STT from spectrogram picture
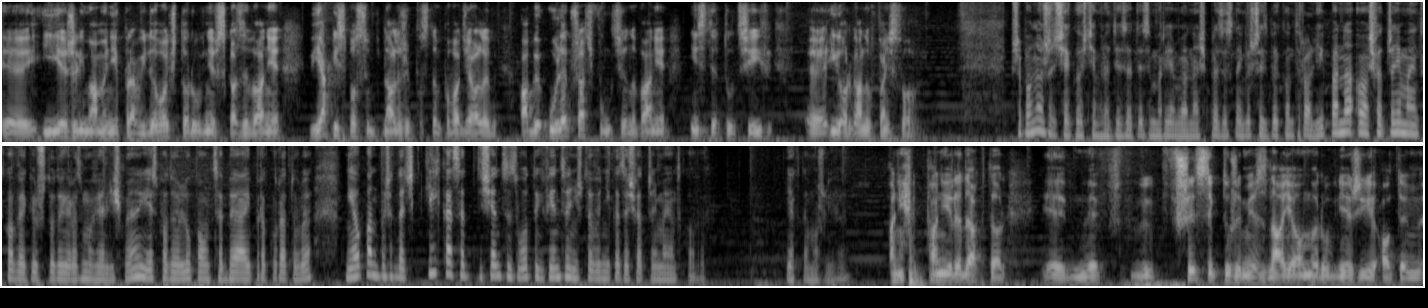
e, i jeżeli mamy nieprawidłowość, to również wskazywanie, w jaki sposób należy postępować, ale, aby ulepszać funkcjonowanie instytucji i organów państwowych. Przypomnę, że dzisiaj gościem Radia Z jest Marian Banaś, prezes Najwyższej Izby Kontroli. Pana oświadczenie majątkowe, jak już tutaj rozmawialiśmy, jest pod lupą CBA i prokuratury. Miał pan posiadać kilkaset tysięcy złotych więcej niż to wynika ze świadczeń majątkowych. Jak to możliwe? Pani, pani redaktor, y, wszyscy, którzy mnie znają, również i o tym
